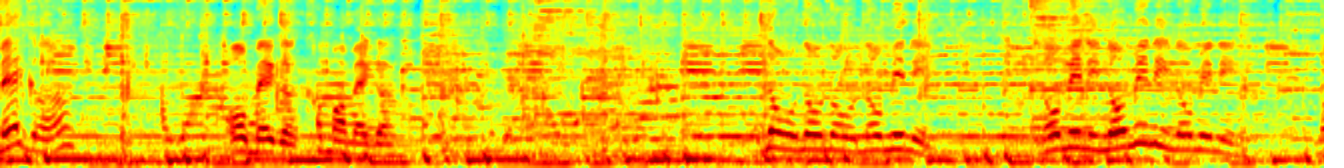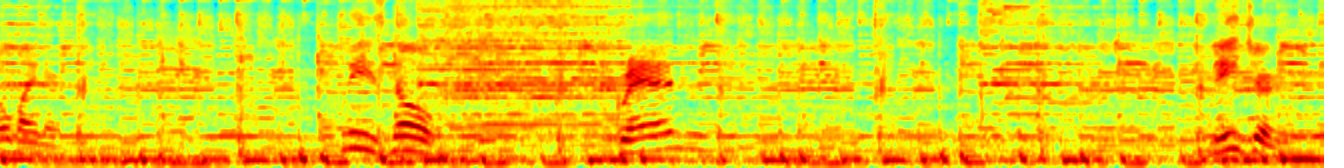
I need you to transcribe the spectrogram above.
Mega? Oh, Mega. Come on, Mega. No, no, no, no mini. No mini, no mini, no mini. No minor. Please, no. Grand. Major.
